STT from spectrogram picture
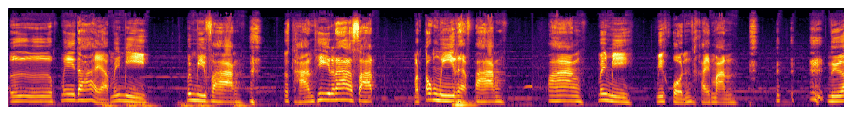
เออไม่ได้อะไม่มีไม่มีฟาง สถานที่ล่าสัตว์ มันต้องมีแหละฟาง ฟางไม่มีมีขนไขมัน เนื้อ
